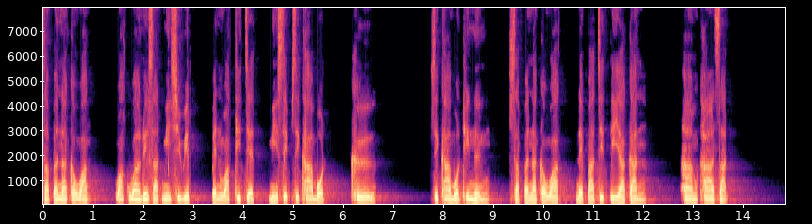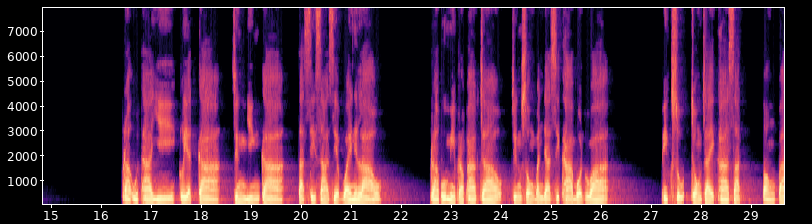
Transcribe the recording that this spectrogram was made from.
สัปปนกวักวักว่าด้วยสัตว์มีชีวิต เป็นวักที่เจ็ดมีสิบสิกขาบท คือ สิกขาบทที่หนึ่งสัปปนกวักในปาจิตติยกัน ห้ามฆ่าสัตว์ พระอุทายีเกลียดกาจึงยิงกา ตัดศีรษะเสียบไว้ในเหลาพระผู้มีพระภาคเจ้าจึงทรงบัญญัติสิกขาบทว่า ภิกษุจงใจฆ่าสัตว์ ต้องปา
